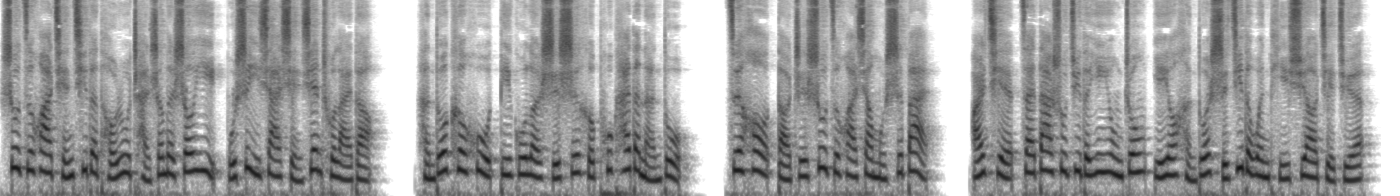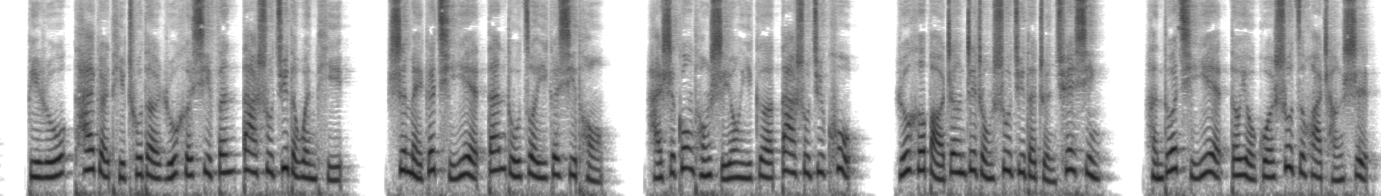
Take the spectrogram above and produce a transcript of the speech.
数字化前期的投入产生的收益不是一下显现出来的。很多客户低估了实施和铺开的难度，最后导致数字化项目失败。而且在大数据的应用中，也有很多实际的问题需要解决。比如 Tiger 提出的如何细分大数据的问题：是每个企业单独做一个系统，还是共同使用一个大数据库？如何保证这种数据的准确性？很多企业都有过数字化尝试，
